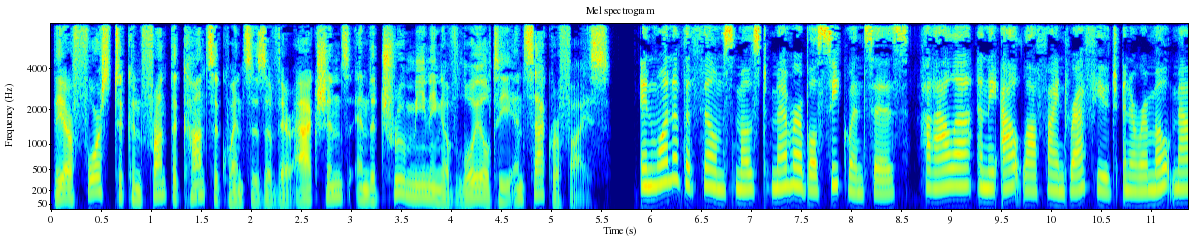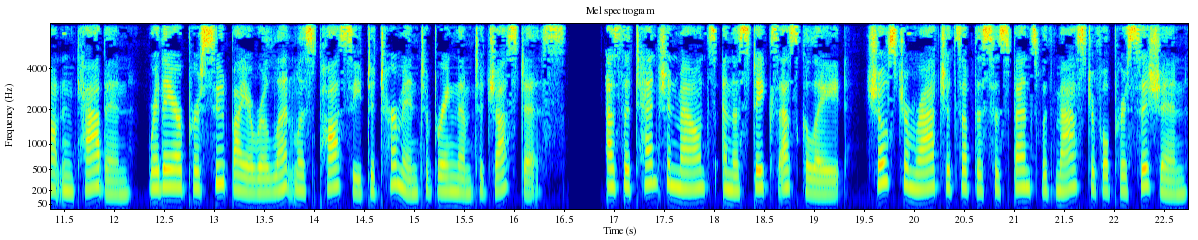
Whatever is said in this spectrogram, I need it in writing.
they are forced to confront the consequences of their actions and the true meaning of loyalty and sacrifice. In one of the film's most memorable sequences, Halla and the outlaw find refuge in a remote mountain cabin, where they are pursued by a relentless posse determined to bring them to justice. As the tension mounts and the stakes escalate, Sjöström ratchets up the suspense with masterful precision,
